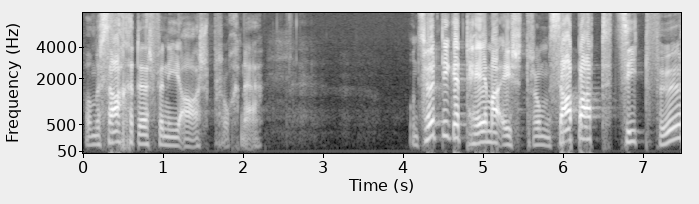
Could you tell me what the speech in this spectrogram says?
wo wir Sachen dürfen in Anspruch nehmen Und das heutige Thema ist darum Sabbat, Zeit für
